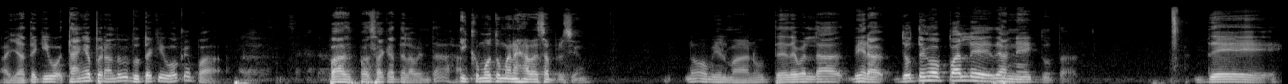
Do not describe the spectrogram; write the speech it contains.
Allá te Están esperando que tú te equivoques para sacarte la ventaja. ¿Y cómo tú manejabas esa presión? No, mi hermano, usted de verdad. Mira, yo tengo un par de, de anécdotas de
